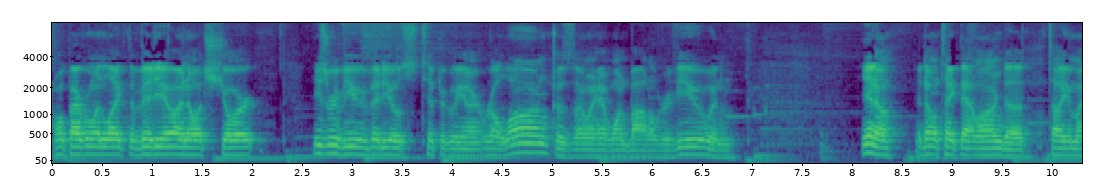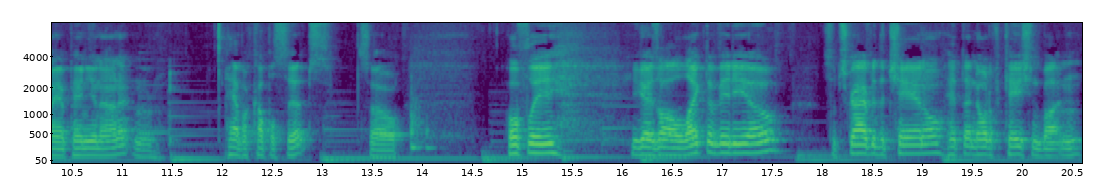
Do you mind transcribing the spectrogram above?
Hope everyone liked the video. I know it's short. These review videos typically aren't real long because I only have one bottle review and you know, it don't take that long to tell you my opinion on it and have a couple sips. So hopefully you guys all like the video. Subscribe to the channel, hit that notification button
